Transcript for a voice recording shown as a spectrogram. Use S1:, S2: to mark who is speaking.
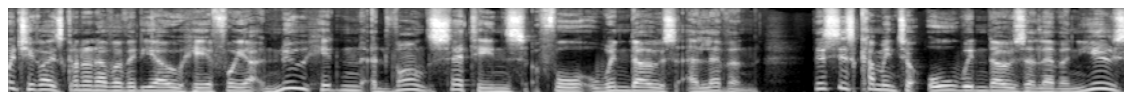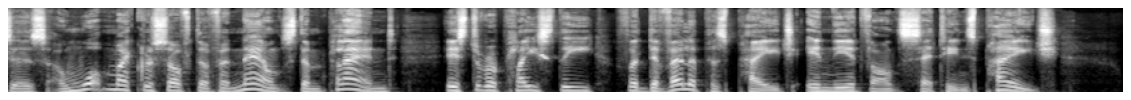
S1: Which you guys got another video here for you. New hidden advanced settings for Windows 11. This is coming to all Windows 11 users and what Microsoft have announced and planned is to replace the for developers page in the advanced settings page.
